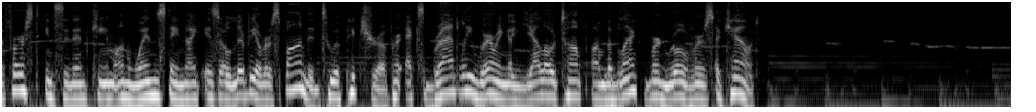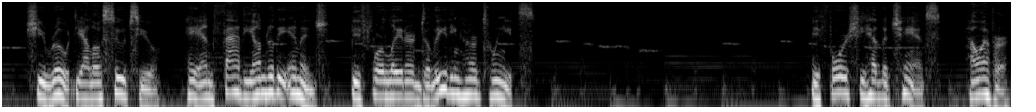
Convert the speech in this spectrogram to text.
The first incident came on Wednesday night as Olivia responded to a picture of her ex Bradley wearing a yellow top on the Blackburn Rovers account. She wrote yellow suits you, hey and fatty under the image, before later deleting her tweets. Before she had the chance, however,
